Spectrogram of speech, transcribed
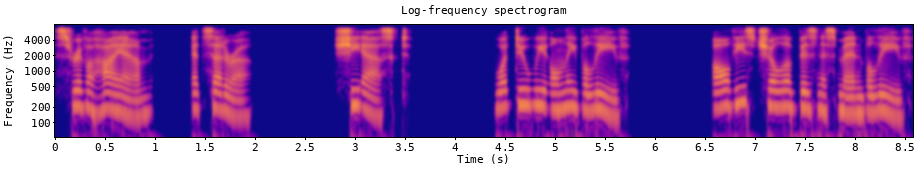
Srivijayam, etc.? She asked. What do we only believe? All these Chola businessmen believe.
